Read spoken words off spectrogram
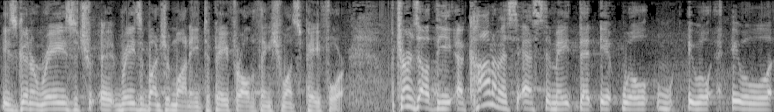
is going to raise a tr- uh, raise a bunch of money to pay for all the things she wants to pay for. Turns out the economists estimate that it will it will it will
